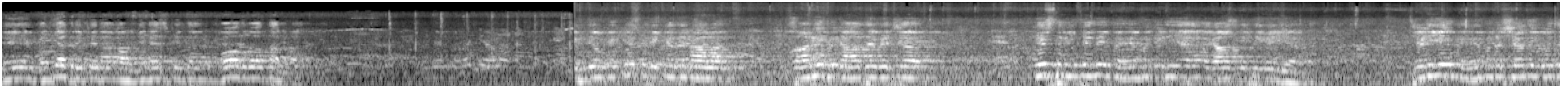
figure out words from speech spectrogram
ਇਹ ਵਧੀਆ ਤਰੀਕੇ ਨਾਲ ਆਰਗੇਨਾਈਜ਼ ਕੀਤਾ ਬਹੁਤ ਬਹੁਤ ਧੰਨਵਾਦ। ਦੇਖਦੇ ਹੋ ਕਿ ਕਿਸ ਤਰੀਕੇ ਦੇ ਨਾਲ ਸਾਰੇ ਪੰਜਾਬ ਦੇ ਵਿੱਚ ਕਿਸ ਤਰੀਕੇ ਦੀ ਮੁਹਿੰਮ ਜਿਹੜੀ ਹੈ ਆਗਾਜ਼ ਕੀਤੀ ਗਈ ਹੈ, ਜਿਹੜੀ ਇਹ ਮੁਹਿੰਮ ਨਸ਼ਿਆਂ ਦੇ ਵਿਰੁੱਧ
